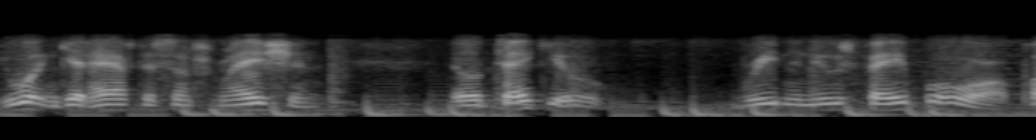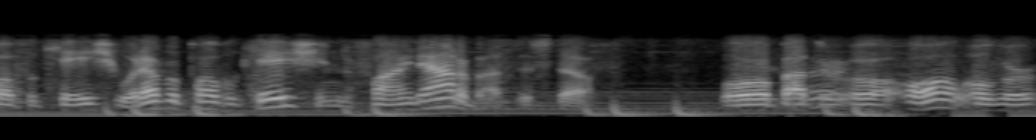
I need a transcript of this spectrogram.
you wouldn't get half this information. It'll take you reading the newspaper or publication, whatever publication, to find out about this stuff, or about the or all over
